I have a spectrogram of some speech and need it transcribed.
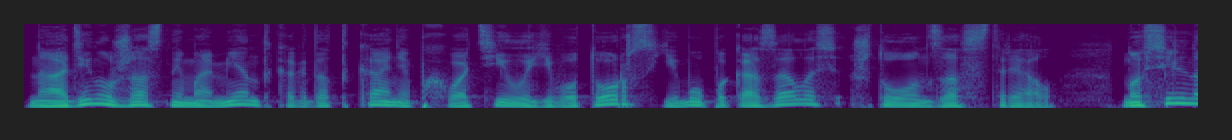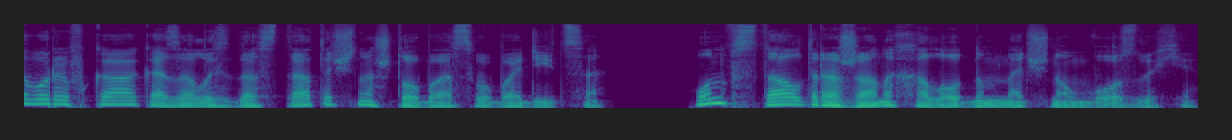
На один ужасный момент, когда ткань обхватила его торс, ему показалось, что он застрял, но сильного рывка оказалось достаточно, чтобы освободиться. Он встал, дрожа на холодном ночном воздухе.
